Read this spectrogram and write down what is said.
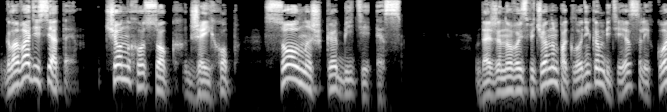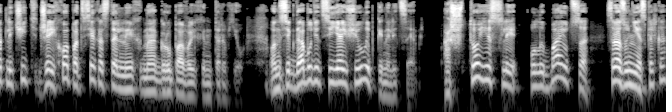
Глава 10. Чон Хо Джей Хоп. Солнышко BTS. Даже новоиспеченным поклонникам BTS легко отличить Джей Хоп от всех остальных на групповых интервью. Он всегда будет сияющей улыбкой на лице. А что, если улыбаются сразу несколько?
